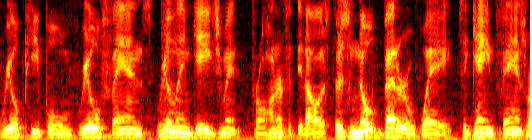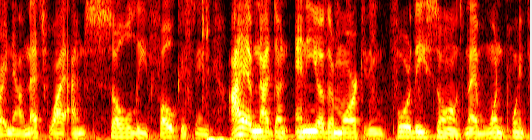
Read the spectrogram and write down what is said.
Real people, real fans, real engagement for $150. There's no better way to gain fans right now. And that's why I'm solely focusing. I have not done any other marketing for these songs, and I have 1.3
